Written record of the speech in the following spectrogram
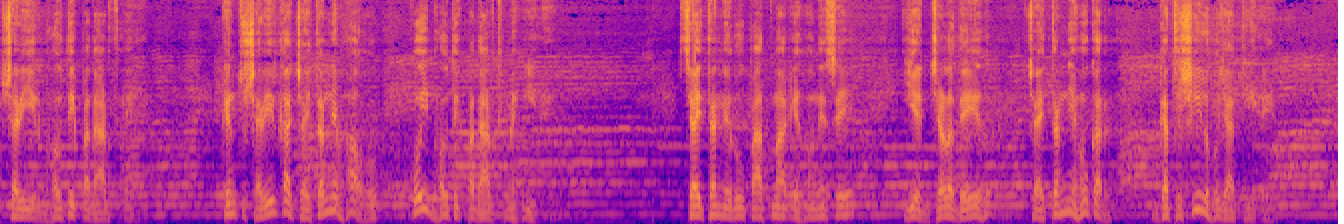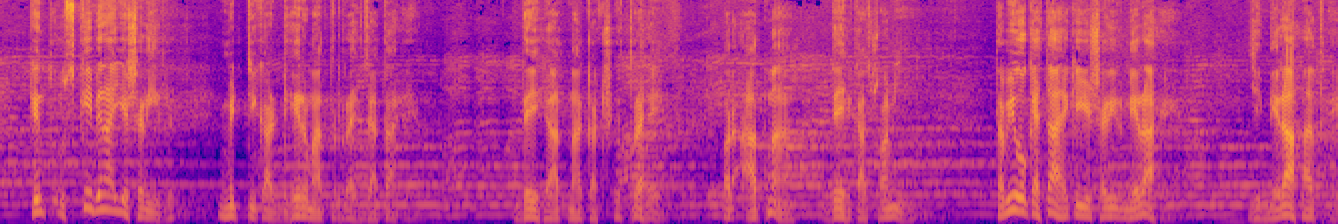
शरीर भौतिक पदार्थ है, किंतु शरीर का चैतन्य भाव कोई भौतिक पदार्थ नहीं है। चैतन्य रूप आत्मा के होने से यह जड़ देह चैतन्य होकर गतिशील हो जाती है। किंतु उसके बिना यह शरीर मिट्टी का ढेर मात्र रह जाता है। देह आत्मा का क्षेत्र है और आत्मा देह का स्वामी। तभी वो कहता है कि ये शरीर मेरा है, ये मेरा हाथ है,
